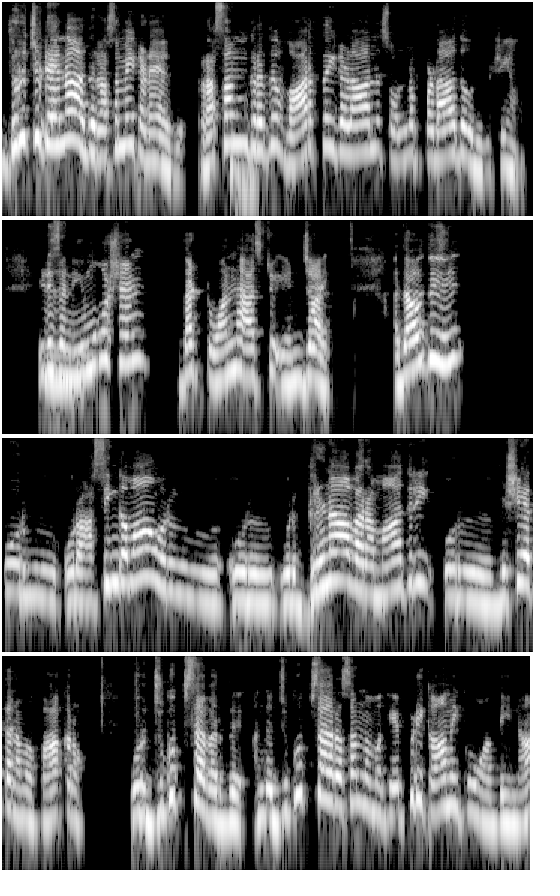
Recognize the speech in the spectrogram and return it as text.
சிரிச்சுட்டேன்னா அது ரசமே கிடையாது. ரசம்ங்கிறது வார்த்தைகளால சொல்லப்படாத ஒரு விஷயம். It is an. Emotion that one has to enjoy அதாவது ஒரு ஒரு அசிங்கமா ஒரு ஒரு ஒரு கிருணா வர மாதிரி ஒரு விஷயத்த நம்ம பாக்குறோம் ஒரு ஜுகுப்சா வருது. அந்த ஜுகுப்சா ரசம் நமக்கு எப்படி காமிக்கும் அப்படின்னா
